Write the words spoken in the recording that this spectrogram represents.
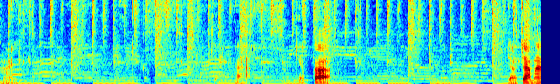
หายโอเคได้ละเก็บก็ เดี๋ยวจะมา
